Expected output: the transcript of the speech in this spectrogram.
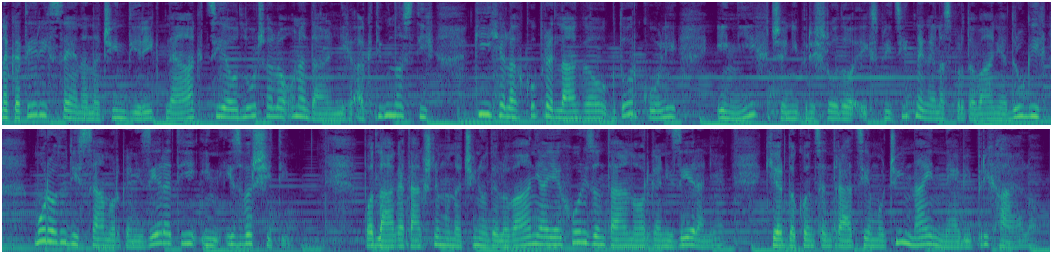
na katerih se je na način direktne akcije odločalo o nadaljnih aktivnostih, ki jih je lahko predlagal kdorkoli in jih, če ni prišlo do eksplicitnega nasprotovanja drugih, moral tudi sam organizirati in izvršiti. Podlaga takšnemu načinu delovanja je horizontalno organiziranje, kjer do koncentracije moči naj ne bi prihajalo.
